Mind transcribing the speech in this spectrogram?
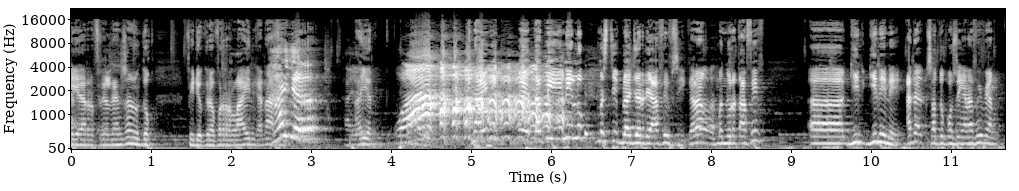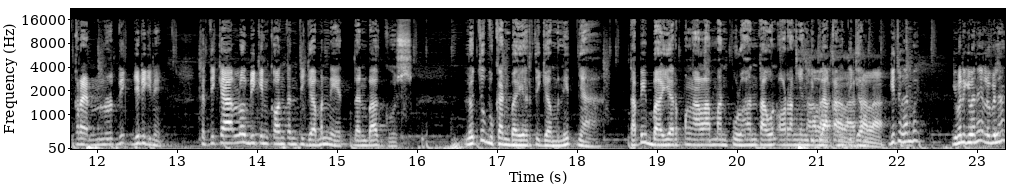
Ya. hire freelancer untuk videographer lain karena Hire. hire. Wah. Nah ini, eh, tapi ini lu mesti belajar di Afif sih, karena menurut Afif eh, gini, gini nih, ada satu postingan Afif yang keren. Menurut di- jadi gini, ketika lo bikin konten 3 menit dan bagus, lo tuh bukan bayar 3 menitnya, tapi bayar pengalaman puluhan tahun orang yang di Salah, belakang salah, tiga salah. Gitu kan, boy? Gimana gimana? Lo bilang?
